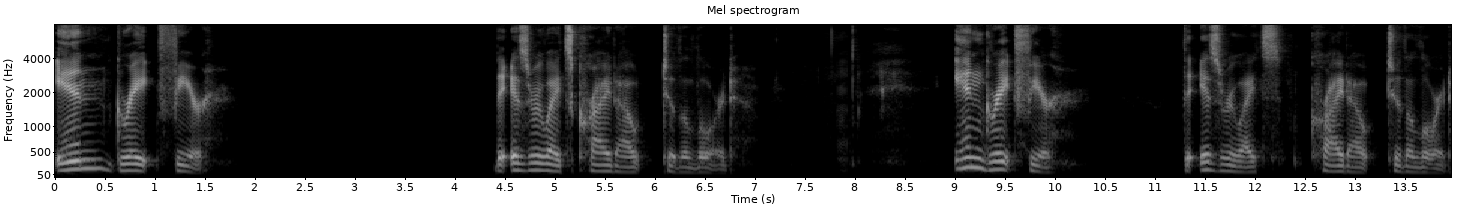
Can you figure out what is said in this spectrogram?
in great fear. The Israelites cried out to the Lord. In great fear, the Israelites cried out to the Lord.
